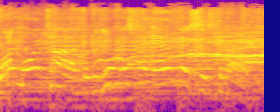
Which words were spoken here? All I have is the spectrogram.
One more time for the new Mr. and Mrs. tonight.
